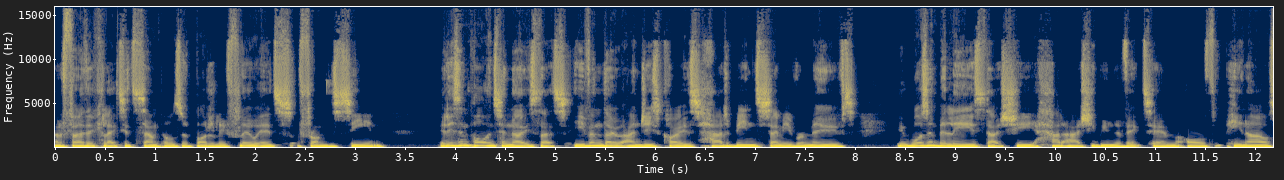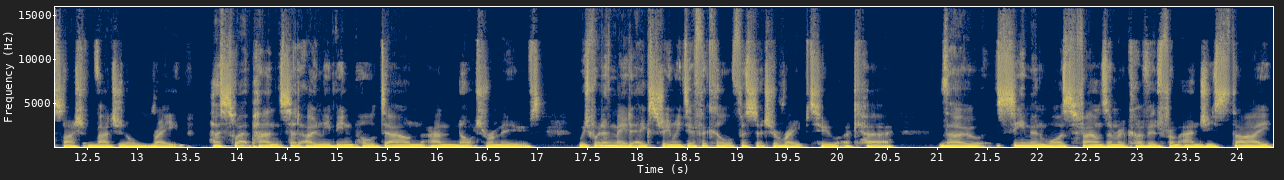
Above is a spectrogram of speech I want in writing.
and further collected samples of bodily fluids from the scene. It is important to note that even though Angie's clothes had been semi removed, it wasn't believed that she had actually been the victim of penile slash vaginal rape. Her sweatpants had only been pulled down and not removed, which would have made it extremely difficult for such a rape to occur though semen was found and recovered from Angie's thigh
